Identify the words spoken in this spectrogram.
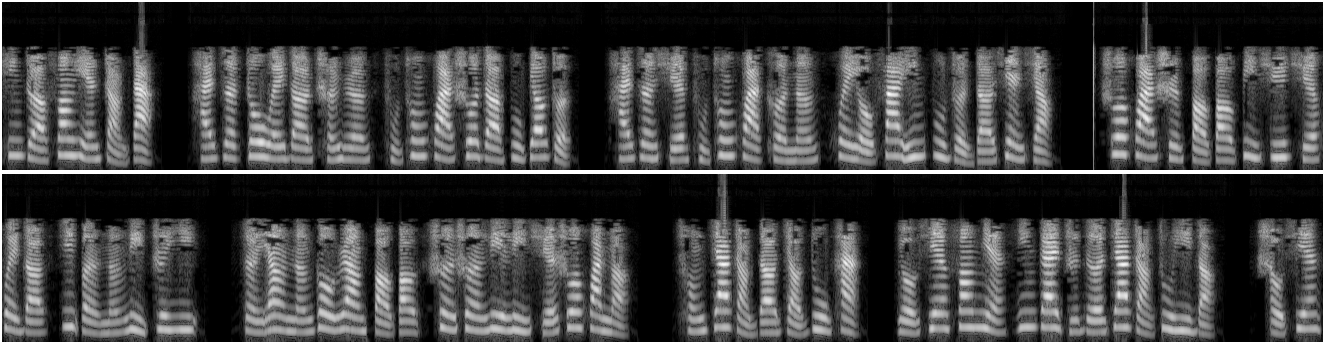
听着方言长大，孩子周围的成人普通话说的不标准，孩子学普通话可能会有发音不准的现象。说话是宝宝必须学会的基本能力之一，怎样能够让宝宝顺顺利利学说话呢？从家长的角度看，有些方面应该值得家长注意的。首先，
